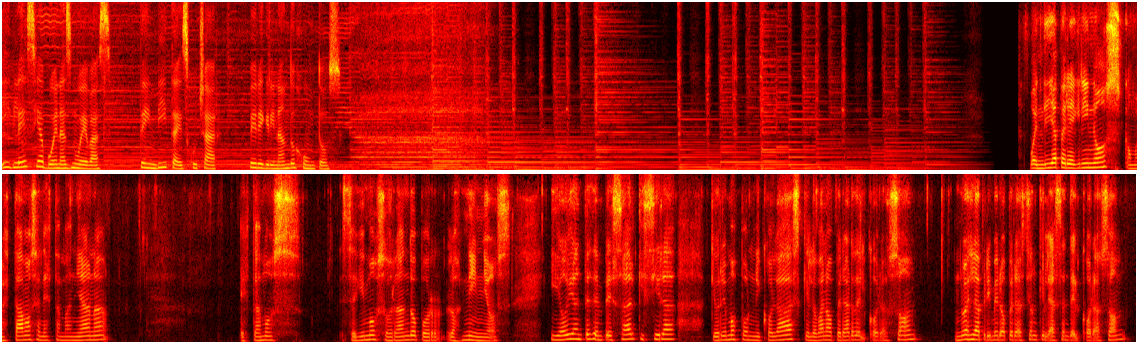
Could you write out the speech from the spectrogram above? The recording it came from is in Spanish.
Iglesia Buenas Nuevas, te invita a escuchar Peregrinando Juntos. Buen día peregrinos, ¿cómo estamos en esta mañana? Estamos, seguimos orando por los niños. Y hoy antes de empezar quisiera que oremos por Nicolás, que lo van a operar del corazón. No es la primera operación que le hacen del corazón.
